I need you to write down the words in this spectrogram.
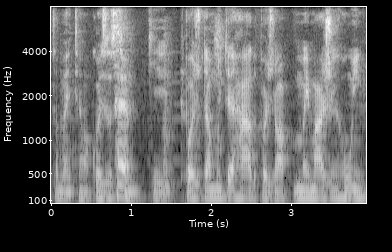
Também tem uma coisa assim É. que pode dar muito errado, pode dar uma, uma imagem ruim.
